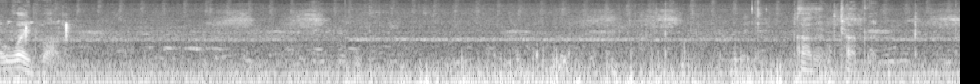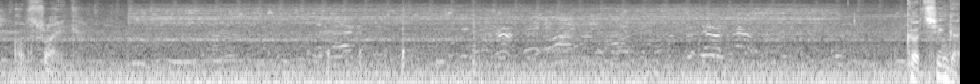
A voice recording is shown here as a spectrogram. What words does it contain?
A white ball. Thakur on strike. Good single.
